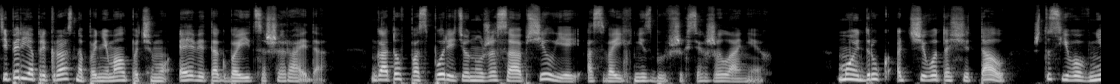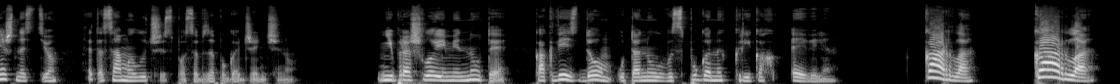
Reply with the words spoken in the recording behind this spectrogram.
Теперь я прекрасно понимал, почему Эви так боится Ширайда. Готов поспорить, он уже сообщил ей о своих несбывшихся желаниях. Мой друг от чего-то считал, что с его внешностью это самый лучший способ запугать женщину. Не прошло и минуты, как весь дом утонул в испуганных криках Эвелин. «Карла! Карла!»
